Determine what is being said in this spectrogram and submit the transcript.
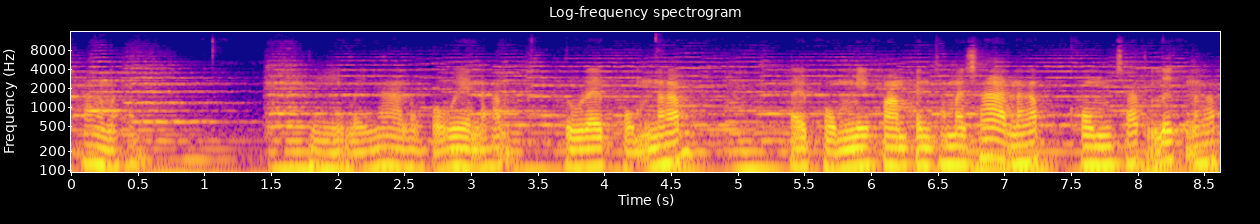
ข้างนะครับนี่ใบหน้าหลวงพ่อเวทนะครับ ดูไรผมนะครับไรผมมีความเป็นธรรมชาตินะครับ คมชัดลึกนะครับ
